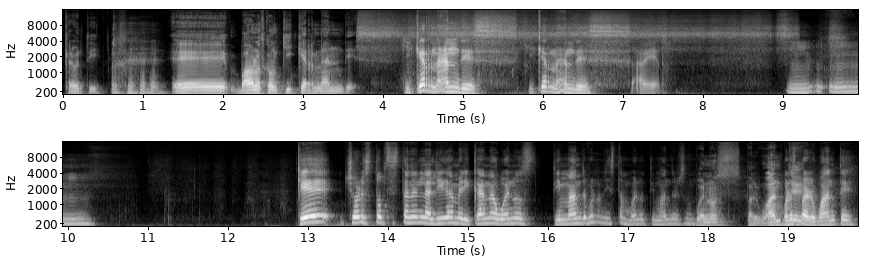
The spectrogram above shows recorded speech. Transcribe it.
Creo en ti. Eh, vámonos con Kike Hernández. Quique Hernández. Quique Hernández. A ver. Mm, mm, mm. ¿Qué shortstops están en la liga americana buenos? Tim Anderson. Bueno, ni es tan bueno Tim Anderson. Buenos para el guante. Buenos para el guante.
